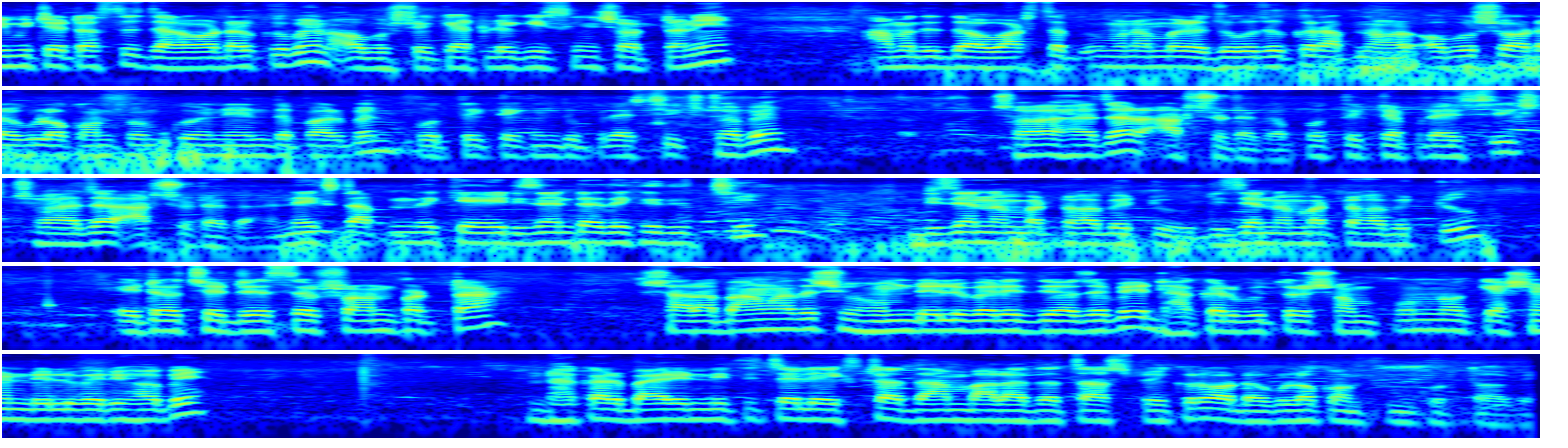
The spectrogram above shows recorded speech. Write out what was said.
লিমিটেড আছে, যারা অর্ডার করবেন অবশ্যই ক্যাটলগ স্ক্রিনশটটা নিয়ে আমাদের দেওয়া হোয়াটসঅ্যাপ ইমো নাম্বারে যোগাযোগ করে আপনার অবশ্যই অর্ডারগুলো কনফার্ম করে নিয়ে নিতে পারবেন। প্রত্যেকটা কিন্তু প্রাইস ফিক্সড হবে। ছয় হাজার আটশো টাকা। প্রত্যেকটা প্রাইস ফিক্সড ছয় হাজার আটশো টাকা। নেক্সট আপনাদেরকে এই ডিজাইনটা দেখিয়ে দিচ্ছি। ডিজাইন নাম্বারটা হবে টু ডিজাইন নাম্বারটা হবে টু এটা হচ্ছে ড্রেসের ফ্রন্ট পার্টটা সারা বাংলাদেশে হোম ডেলিভারি দেওয়া যাবে। ঢাকার ভিতরে সম্পূর্ণ ক্যাশ অন ডেলিভারি হবে। ঢাকার বাইরে নিতে চাইলে এক্সট্রা দাম বা আলাদা চার্জ পে করে অর্ডারগুলো কনফার্ম করতে হবে।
